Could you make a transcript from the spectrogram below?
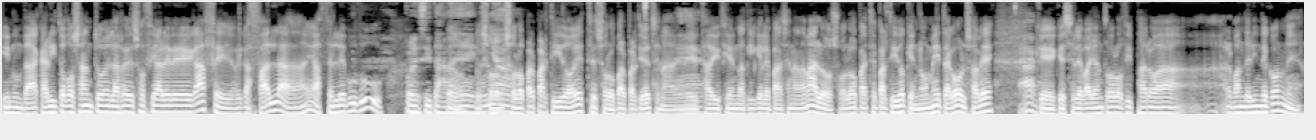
Inundar a Carito dos Santos en las redes sociales de gafe, gafarla, ¿eh? hacerle vudú. Pobrecita, Pero, eh, pero solo, solo para el partido este, solo para el partido este. Nadie Eh. está diciendo aquí que le pase nada malo, solo para este partido que no meta gol, ¿sabes? Ah, Que, que se le vayan todos los disparos a- al banderín de córner.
